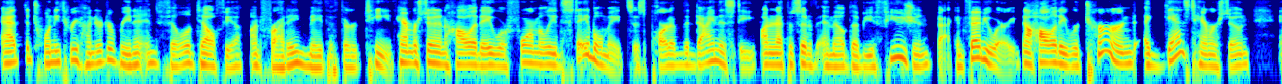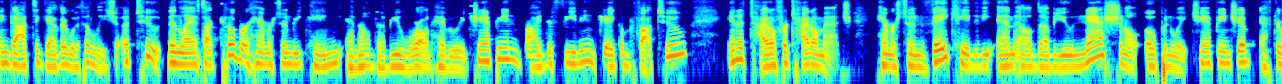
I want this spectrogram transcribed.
at the 2300 Arena in Philadelphia on Friday, May the 13th. Hammerstone and Holiday were formerly the stablemates as part of the Dynasty on an episode of MLW Fusion back in February. Now, Holiday returned against Hammerstone and got together with Alicia Atout. Then last October, Hammerstone became the MLW World Heavyweight Champion by defeating Jacob Fatu in a title for title match. Hammerstone vacated the MLW National Openweight Championship after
